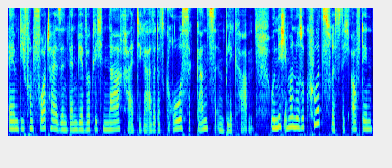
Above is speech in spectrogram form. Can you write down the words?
ähm, die von Vorteil sind, wenn wir wirklich nachhaltiger, also das große Ganze im Blick haben und nicht immer nur so kurzfristig auf den,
